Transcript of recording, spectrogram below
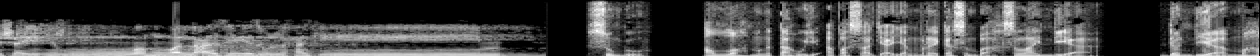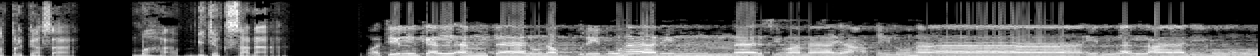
syai'in wa huwal azizul hakim. Sungguh, Allah mengetahui apa saja yang mereka sembah selain dia. Dan dia maha perkasa, maha bijaksana. وتلك الأمثال نضربها للناس وما يعقلها إلا العالمون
